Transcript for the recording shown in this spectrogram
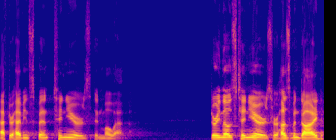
after having spent 10 years in Moab. During those 10 years, her husband died,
